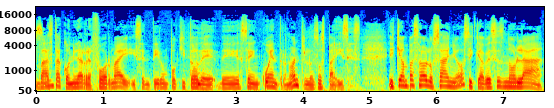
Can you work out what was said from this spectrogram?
Basta con ir a reforma y, y sentir un poquito de, de ese encuentro, ¿no? Entre los dos países. Y que han pasado los años y que a veces no la,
